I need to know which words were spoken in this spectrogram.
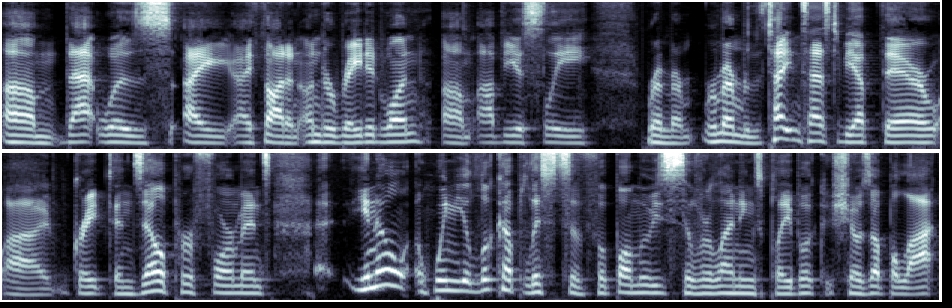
Um, that was I I thought an underrated one. Um, obviously, Remember, remember the Titans has to be up there. Uh, great Denzel performance. You know, when you look up lists of football movies, Silver Linings Playbook shows up a lot.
